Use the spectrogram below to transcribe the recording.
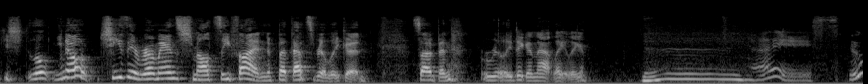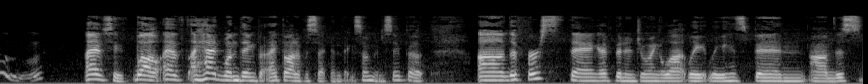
you know cheesy romance, schmaltzy fun. But that's really good. So I've been really digging that lately. Nice. Ooh. I have two. Well, I have. I had one thing, but I thought of a second thing, so I'm going to say both. Um, the first thing I've been enjoying a lot lately has been um, this.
